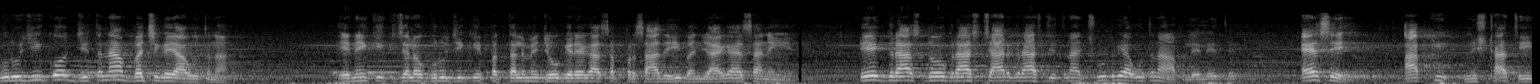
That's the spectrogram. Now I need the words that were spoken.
गुरुजी को जितना बच गया उतना। ये नहीं कि चलो गुरुजी के पत्तल में जो गिरेगा, सब प्रसाद ही बन जाएगा, ऐसा नहीं है। एक ग्रास, दो ग्रास, चार ग्रास जितना छूट गया, उतना आप ले लेते। ऐसे आपकी निष्ठा थी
